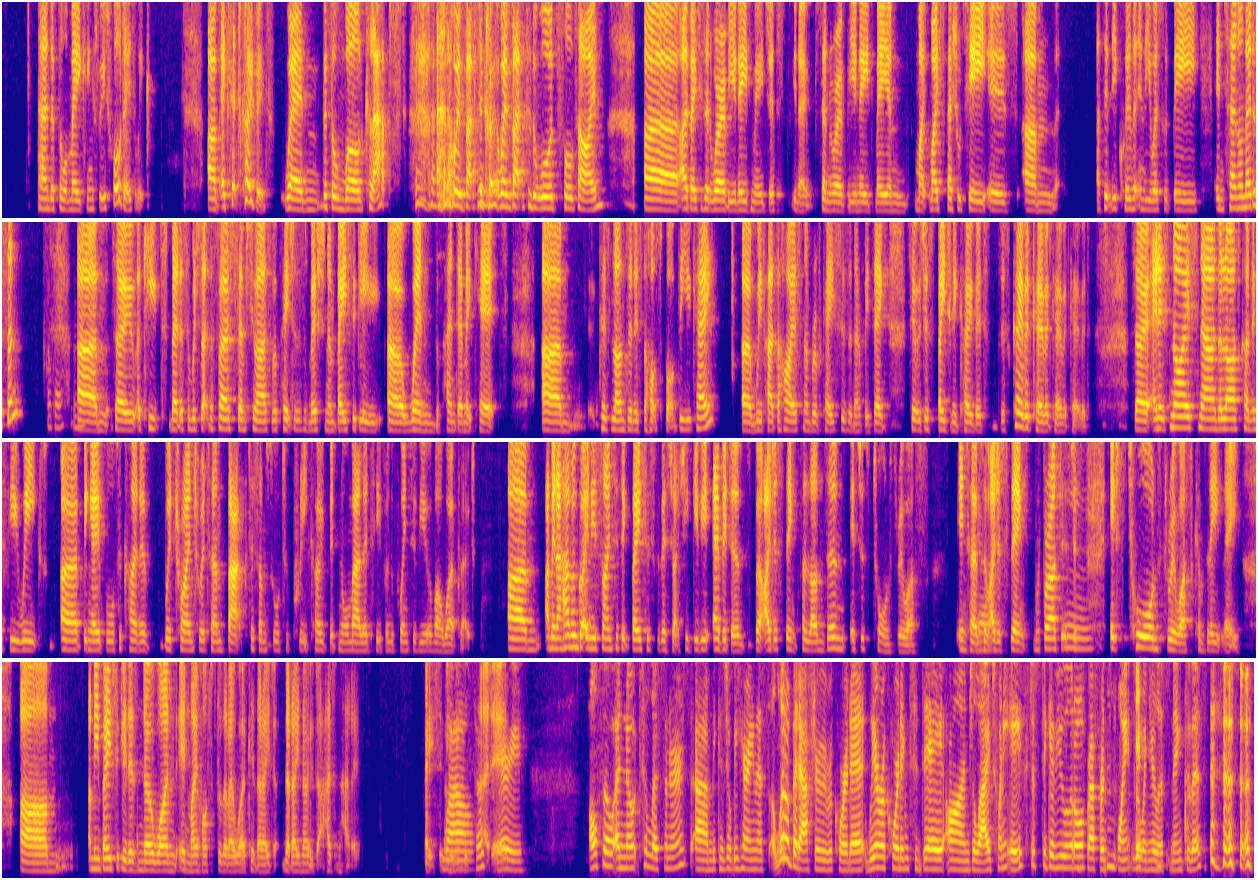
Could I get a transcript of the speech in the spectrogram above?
and the filmmaking three to four days a week. Um, except COVID, when the film world collapsed, and I went back to I went back to the wards full time. Uh, I basically said, wherever you need me, just you know, send me wherever you need me. And my my specialty is, um, I think the equivalent in the US would be internal medicine. Okay. Mm-hmm. Um, so acute medicine, which is like the first 72 hours of a patient's admission, and basically uh, when the pandemic hit, because um, London is the hotspot of the UK. Uh, we've had the highest number of cases and everything. So it was just basically COVID, just COVID, COVID, COVID, COVID. So, and it's nice now in the last kind of few weeks, uh, being able to kind of, we're trying to return back to some sort of pre COVID normality from the point of view of our workload um, I mean, I haven't got any scientific basis for this to actually give you evidence, but I just think for London, it's just torn through us in terms yeah. of, I just think for us, it's mm. just, it's torn through us completely. Um, I mean, basically, there's no one in my hospital that I work in that I that I know that hasn't had it. Basically, wow, so scary. It. Also, a note to listeners, um, because you'll be hearing this a little bit after we record it. We are recording today on July 28th, just to give you a little reference point for yeah. when you're listening to this. I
